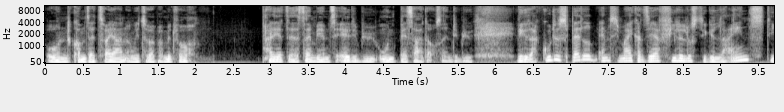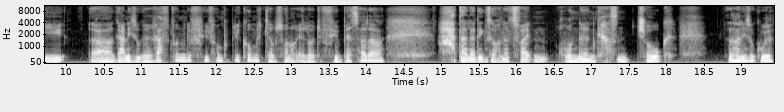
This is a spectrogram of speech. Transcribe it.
und kommt seit zwei Jahren irgendwie zu Rapper Mittwoch. Hat jetzt erst sein BMCL-Debüt und besser hat auch sein Debüt. Wie gesagt, gutes Battle. MC Mike hat sehr viele lustige Lines, die äh, gar nicht so gerafft wurden gefühlt vom Publikum. Ich glaube, es waren noch eher Leute für besser da. Hat allerdings auch in der zweiten Runde einen krassen Joke. Das war nicht so cool.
